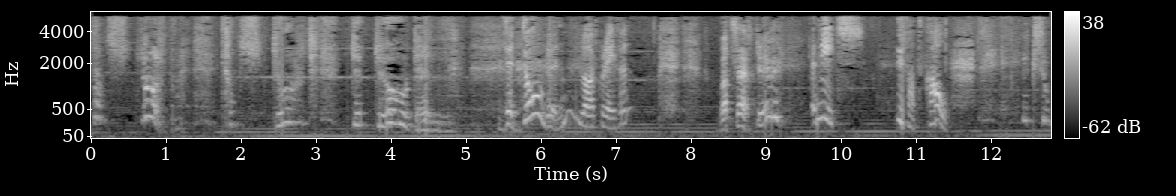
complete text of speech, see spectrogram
Dat stoort me. Dat stoort de doden. De doden, Lord Craven? Wat zegt u? Niets. U vat kou. Ik zoek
